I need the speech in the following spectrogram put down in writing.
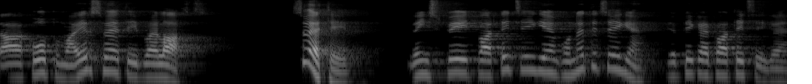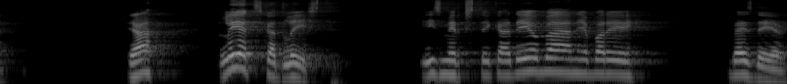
tā kopumā ir svētība vai lāsts? Svētība. Viņš spīd pār ticīgiem un neticīgiem, ja tikai pār ticīgajiem. Ja? Lietas, kad līst, izmirks tikai Dieva bērni, jeb arī bez Dievi.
